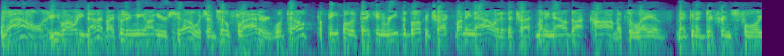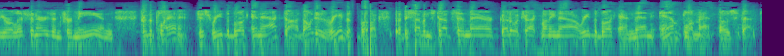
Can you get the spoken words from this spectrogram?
Wow, you've already done it by putting me on your show, which I'm so flattered. Well, tell people that they can read the book Attract Money Now at attractmoneynow.com. It's a way of making a difference for your listeners and for me and for the planet. Just read the book and act on it. Don't just read the book. Put the seven steps in there, go to Attract Money Now, read the book, and then implement those steps.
